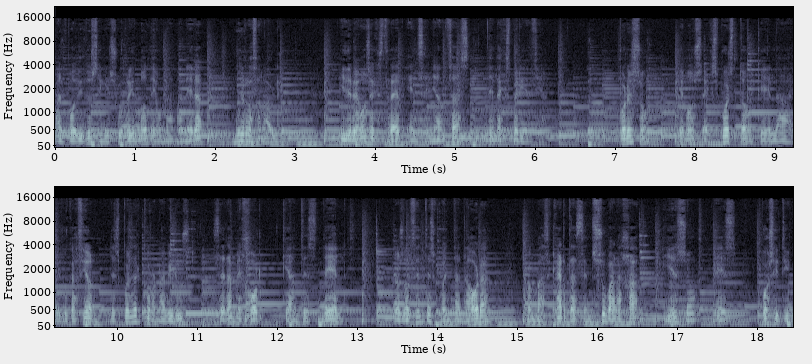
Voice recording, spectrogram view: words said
han podido seguir su ritmo de una manera muy razonable y debemos extraer enseñanzas de la experiencia. Por eso hemos expuesto que la educación después del coronavirus será mejor que antes de él. Los docentes cuentan ahora con más cartas en su baraja y eso es positivo.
